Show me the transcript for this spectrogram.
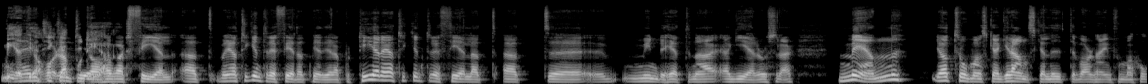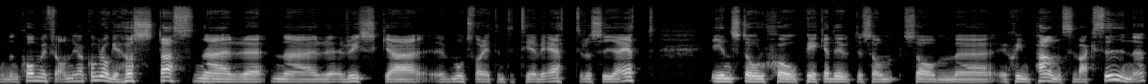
media Nej, det tycker inte jag har varit fel. Att, men jag tycker inte det är fel att media rapporterar. Jag tycker inte det är fel att, att uh, myndigheterna agerar och sådär. Men jag tror man ska granska lite var den här informationen kom ifrån. Jag kommer ihåg i höstas när, när ryska motsvarigheten till TV1, Rosia 1, i en stor show pekade ut det som, som eh, schimpansvaccinet.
